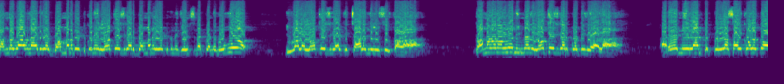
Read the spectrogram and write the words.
చంద్రబాబు నాయుడు గారి బొమ్మను పెట్టుకుని లోకేష్ గారి బొమ్మను పెట్టుకుని గెలిచినటువంటి నువ్వు ఇవాళ లోకేష్ గారికి ఛాలెంజ్లు విసురుతావా గన్నవరంలో నీ మీద లోకేష్ గారు పోటీ చేయాలా? అరే నీలాంటి పిల్ల సైకోలతో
